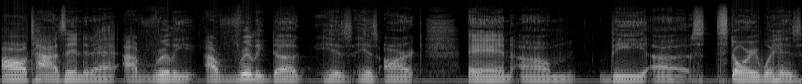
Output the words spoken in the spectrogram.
all ties into that. I really, I really dug his his arc and um, the uh, story with his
